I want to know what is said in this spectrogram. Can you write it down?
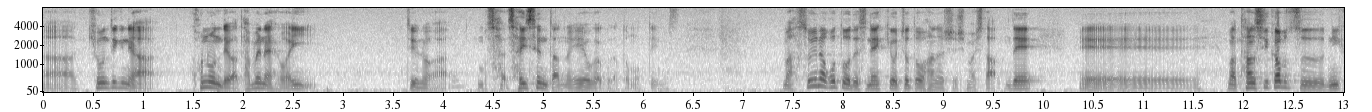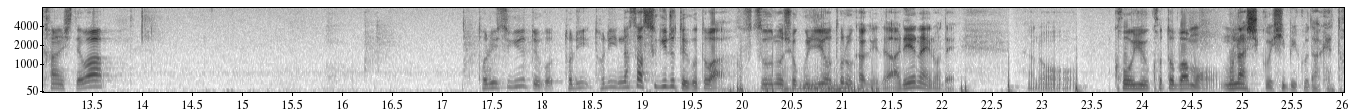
あ基本的には好んでは食べない方がいいっていうのが最先端の栄養学だと思っています。まあ、そういうようなことをですね今日ちょっとお話をしました。で、えーまあ、炭水化物に関しては取りすぎるということ取り取りなさすぎるということは普通の食事をとる限りではありえないのであのこういう言葉も虚しく響くだけと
